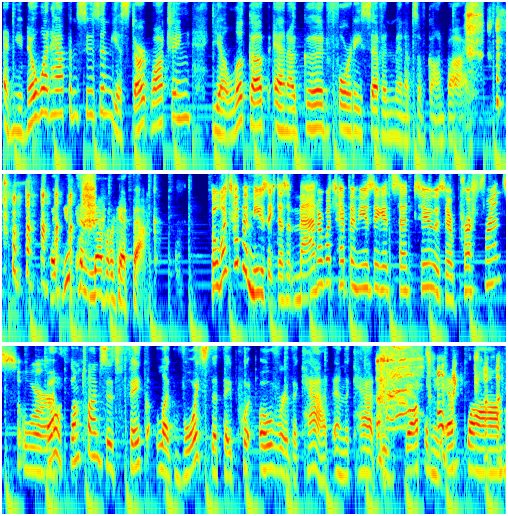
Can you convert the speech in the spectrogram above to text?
And you know what happens, Susan? You start watching, you look up, and a good 47 minutes have gone by. but you can never get back. but what type of music? Does it matter what type of music it's set to? Is there a preference or? Oh, sometimes it's fake, like voice that they put over the cat, and the cat is dropping Oh the f bomb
